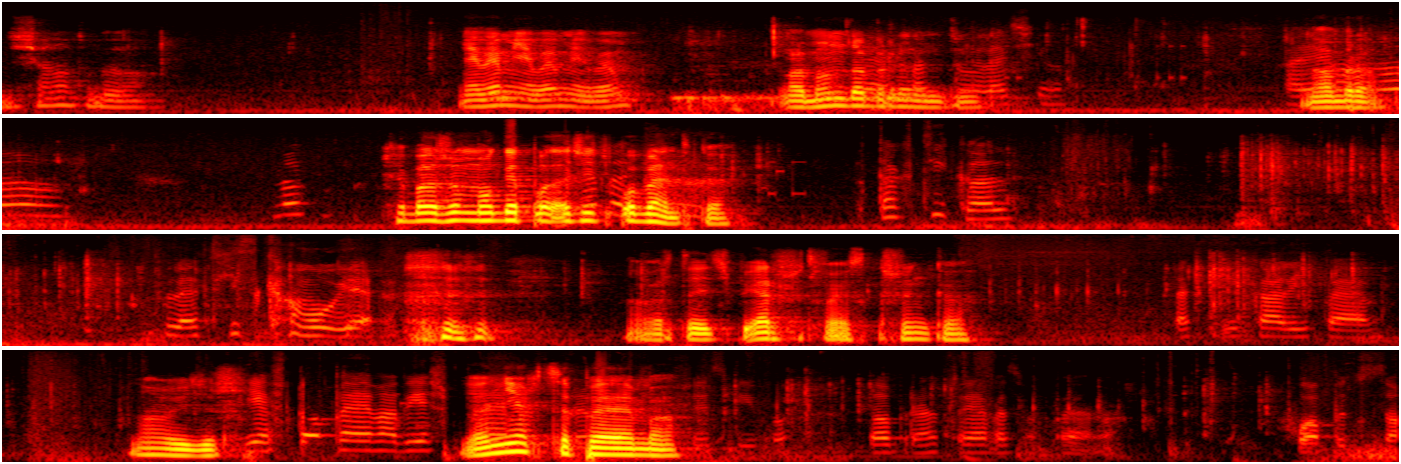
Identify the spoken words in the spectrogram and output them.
Gdzieś ona tu była? Nie wiem, nie wiem, nie wiem. Ale mam dobry. A Dobra. No, no, Chyba, że mogę polecieć po wędkę. tactical. Leti skamuje. Dobra, to jedź pierwszy, twoja skrzynka. Tactical i PM. No widzisz. Bierz to PM-a, bierz Ja nie chcę PM-a. wszystkich, bo- Dobra, to ja wezmę PM-a. Chłopy tu są.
